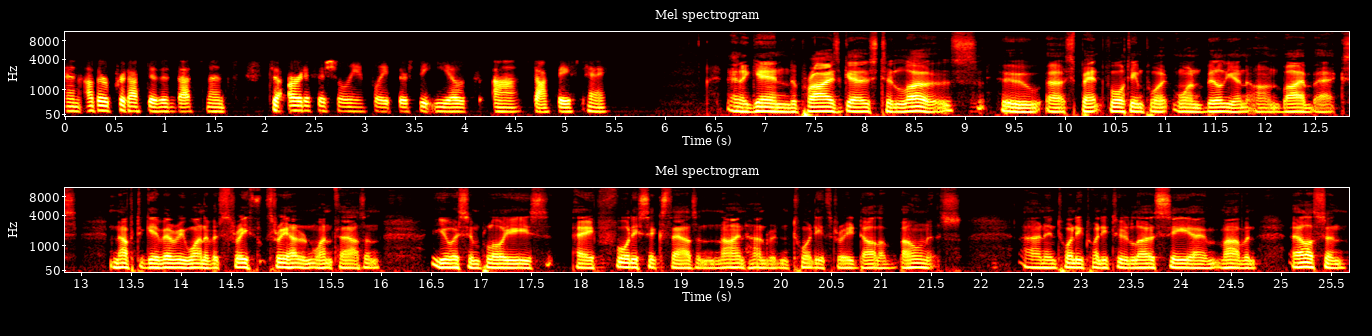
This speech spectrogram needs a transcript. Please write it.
and other productive investments to artificially inflate their CEO's uh, stock based pay. And again, the prize goes to Lowe's, who uh, spent 14.1 billion on buybacks, enough to give every one of its 3, 301,000 U.S. employees a $46,923 bonus. And in 2022, Lowe's CEO Marvin Ellison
